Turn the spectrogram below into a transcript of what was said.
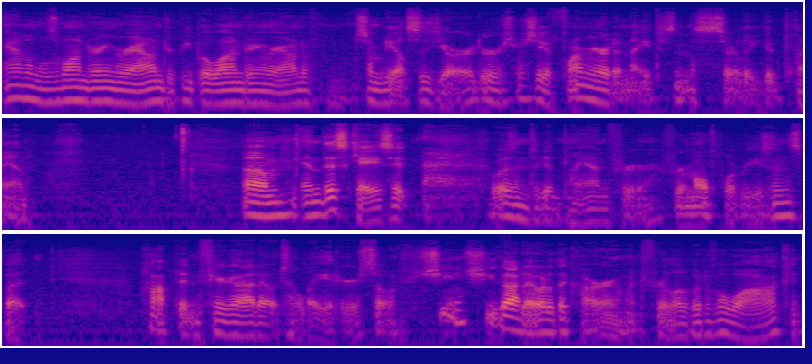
animals wandering around or people wandering around somebody else's yard or especially a farmyard at night isn't necessarily a good plan. Um, in this case, it wasn't a good plan for, for multiple reasons, but Hop didn't figure that out till later. So she she got out of the car and went for a little bit of a walk and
